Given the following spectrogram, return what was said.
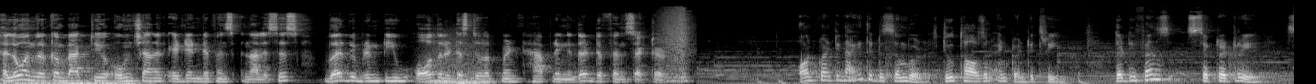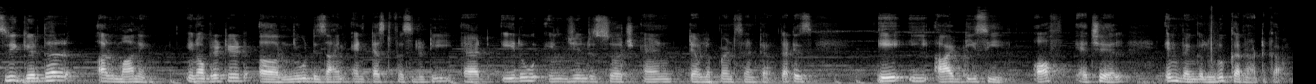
Hello and welcome back to your own channel Indian Defense Analysis where we bring to you all the latest development happening in the defense sector. On 29th December 2023, the Defense Secretary Sri Giridhar Aramane inaugurated a new design and test facility at Aero Engine Research and Development Center that is AERDC of HAL in Bengaluru, Karnataka.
